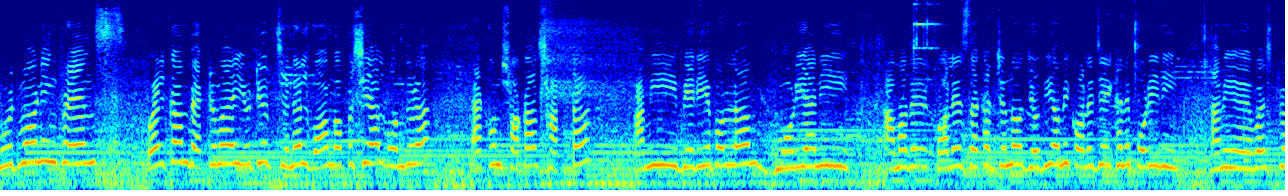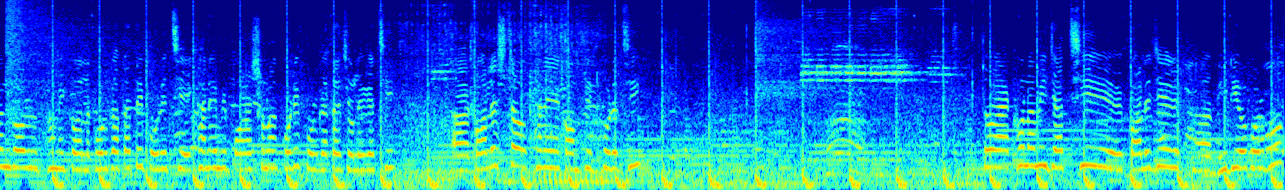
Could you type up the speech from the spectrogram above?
Good morning friends welcome back to my YouTube channel Bong official বন্ধুরা, এখন সকাল সাতটা। আমি বেরিয়ে পড়লাম মরিয়ানি আমাদের কলেজ দেখার জন্য। যদিও আমি কলেজে এখানে পড়িনি, আমি ওয়েস্ট বেঙ্গল আমি কল- কলকাতাতেই পড়েছি। এখানে আমি পড়াশোনা করে কলকাতায় চলে গেছি। কলেজটা ওখানে কমপ্লিট করেছি। তো এখন আমি যাচ্ছি কলেজের ভিডিও করব।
